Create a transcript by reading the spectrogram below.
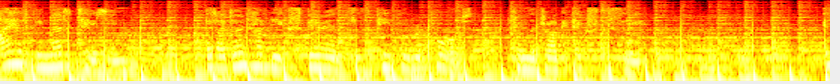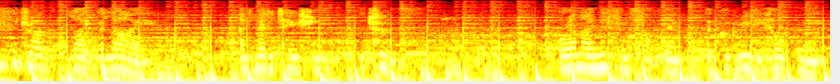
I have been meditating but I don't have the experiences people report from the drug ecstasy. Is the drug like the lie and meditation the truth? Or am I missing something that could really help me?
